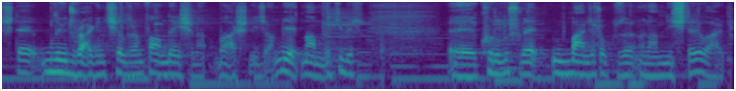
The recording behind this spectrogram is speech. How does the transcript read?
işte Blue Dragon Children Foundation'a bağışlayacağım. Vietnam'daki bir e, kuruluş ve bence çok güzel, önemli işleri vardı.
